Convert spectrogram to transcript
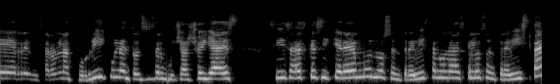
eh, revisaron la currícula, entonces el muchacho ya es, sí, sabes que si queremos, los entrevistan, una vez que los entrevistan,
